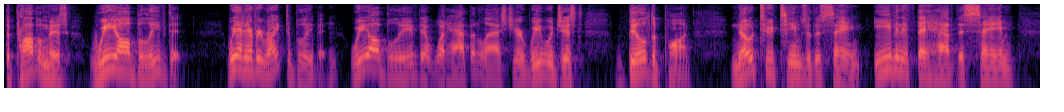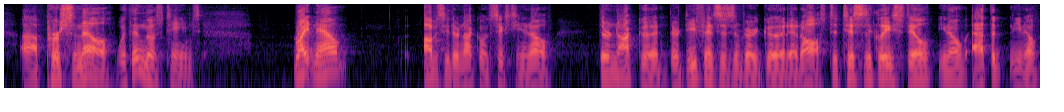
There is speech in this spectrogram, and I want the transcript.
The problem is we all believed it. We had every right to believe it. We all believed that what happened last year we would just build upon. No two teams are the same, even if they have the same uh, personnel within those teams. Right now, obviously they're not going 16 and 0. They're not good. Their defense isn't very good at all. Statistically, still, you know, at the, you know,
